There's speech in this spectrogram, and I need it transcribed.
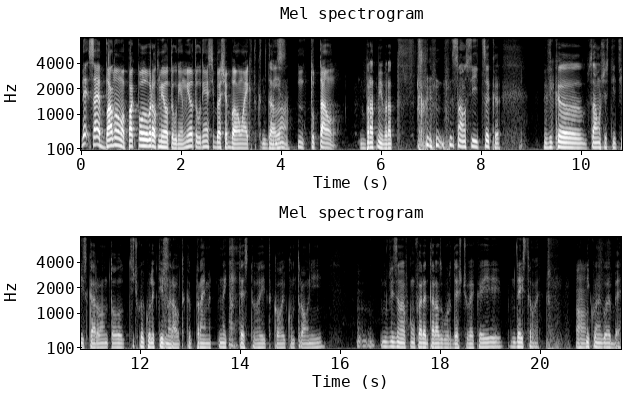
Не, сега е бано, ама пак по-добре от миналата година. Миналата година си беше бал майката. Да, из- да. Тотално. Брат ми, брат, само си и цъка. Вика, само шестици изкарвам, то всичко е колективна работа, като правим някакви тестове и такова и контролни. Влизаме в конферентен разговор 10 човека и действаме. Ага. Никой не го е бе.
